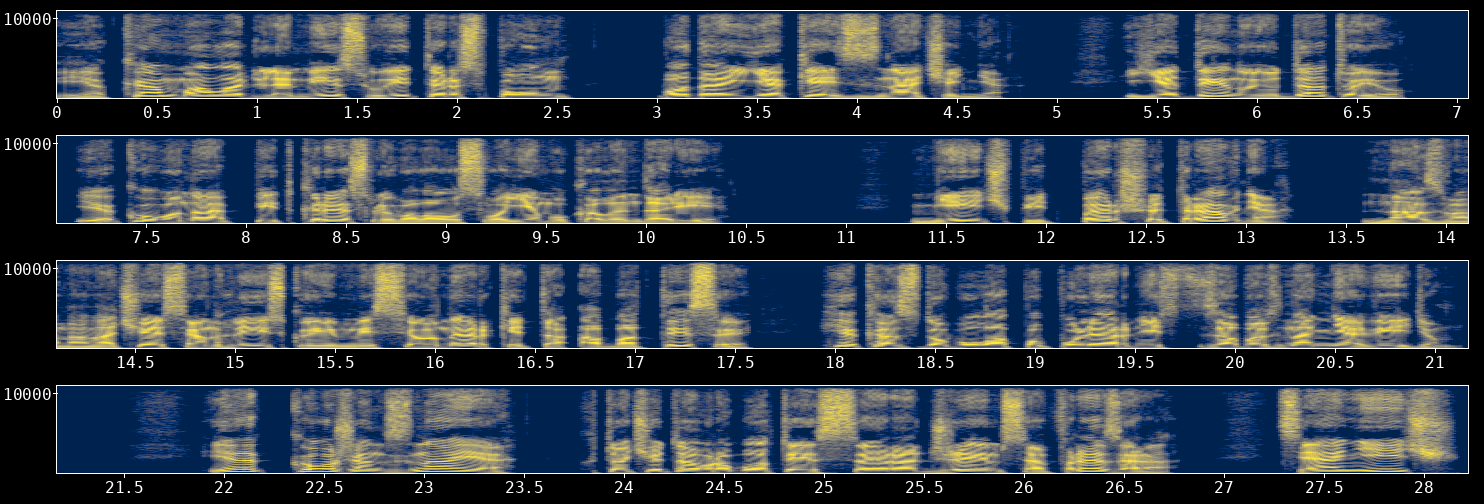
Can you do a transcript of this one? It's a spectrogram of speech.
яка мала для міс Уітерспун бодай якесь значення, єдиною датою, яку вона підкреслювала у своєму календарі. Ніч під 1 травня, названа на честь англійської місіонерки та абатиси, яка здобула популярність за вигнання відьом. Як кожен знає, хто читав роботи сера Джеймса Фрезера, ця ніч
